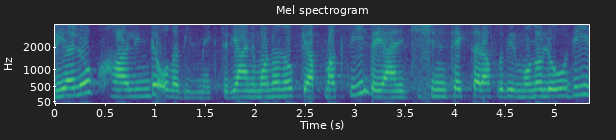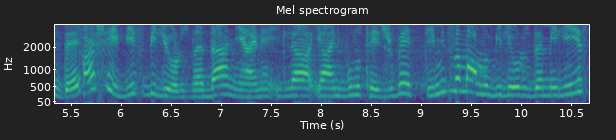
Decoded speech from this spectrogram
Diyalog halinde olabilmektir. Yani monolog yapmak değil de yani kişinin tek taraflı bir monoloğu değil de Her şeyi biz biliyoruz. Neden yani illa yani bunu tecrübe ettiğimiz zaman mı biliyoruz demeliyiz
